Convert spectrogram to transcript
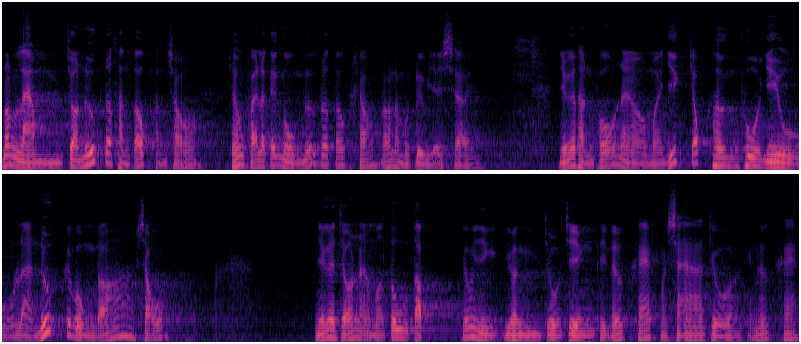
nó làm cho nước đó thành tốt, thành xấu. Chứ không phải là cái nguồn nước đó tốt, xấu. Đó là một điều dễ sợ. Những cái thành phố nào mà giết chóc hơn, thua nhiều là nước cái vùng đó xấu. Những cái chỗ nào mà tu tập, giống như gần chùa chiền thì nước khác, mà xa chùa cái nước khác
